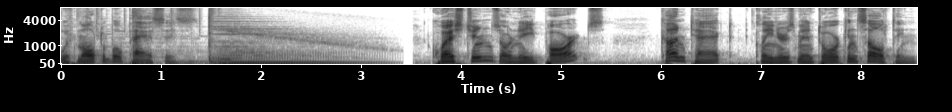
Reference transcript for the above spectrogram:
with multiple passes. Questions or need parts? Contact Cleaners Mentor Consulting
